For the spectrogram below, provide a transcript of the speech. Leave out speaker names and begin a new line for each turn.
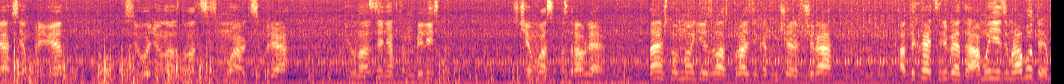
Друзья, всем привет! Сегодня у нас 27 октября и у нас День автомобилиста, с чем вас и поздравляю. Знаю, что многие из вас праздник отмечали вчера. Отдыхайте, ребята, а мы едем работаем.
